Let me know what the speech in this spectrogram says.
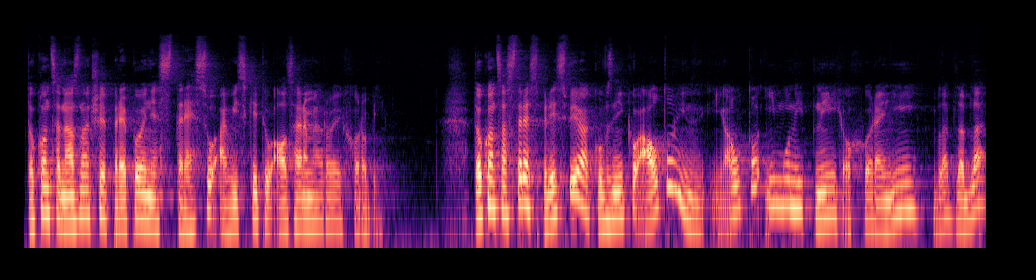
dokonca naznačuje prepojenie stresu a výskytu Alzheimerovej choroby. Dokonca stres prispieva ku vzniku autoimunitných ochorení, ble, ble, ble.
